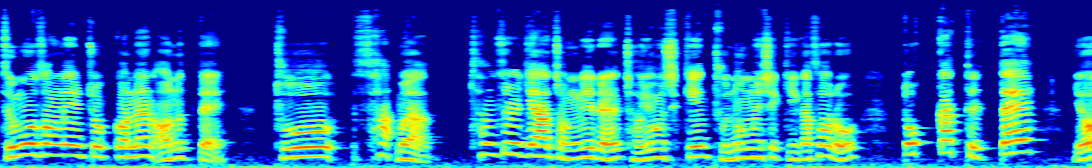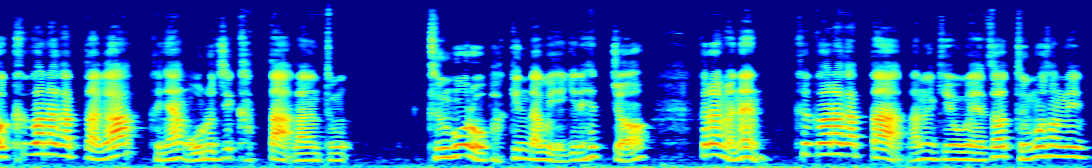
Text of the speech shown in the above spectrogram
등호 성립 조건은 어느 때 두 사 뭐야 산술기하 정리를 적용시킨 두 놈의 식기가 서로 똑같을 때 여 크거나 같다가 그냥 오로지 같다라는 등, 등호로 바뀐다고 얘기를 했죠. 그러면은 크거나 같다라는 기호에서 등호 성립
